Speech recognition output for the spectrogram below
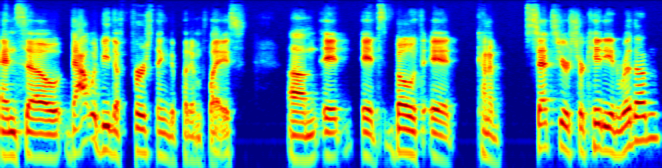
And so that would be the first thing to put in place. Um, it it's both it kind of sets your circadian rhythm,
